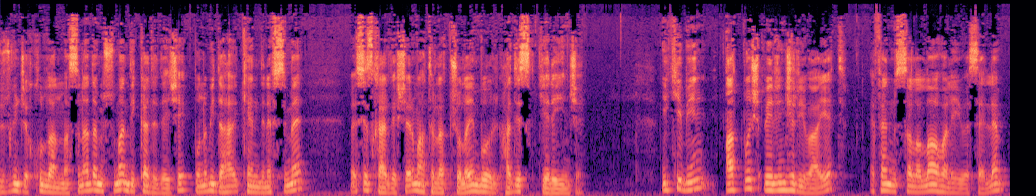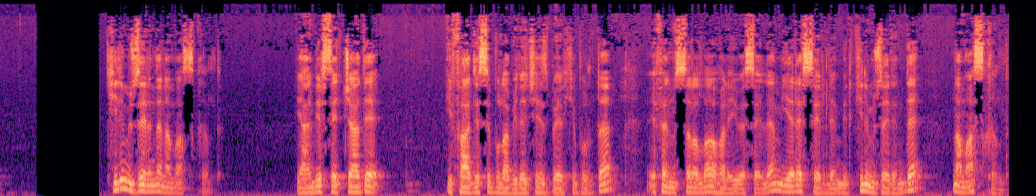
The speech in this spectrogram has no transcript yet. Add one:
düzgünce kullanmasına da Müslüman dikkat edecek. Bunu bir daha kendi nefsime ve siz kardeşlerime hatırlatmış olayım bu hadis gereğince. 2061. rivayet Efendimiz sallallahu aleyhi ve sellem kilim üzerinde namaz kıldı. Yani bir seccade ifadesi bulabileceğiz belki burada. Efendimiz sallallahu aleyhi ve sellem yere serilen bir kilim üzerinde namaz kıldı.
